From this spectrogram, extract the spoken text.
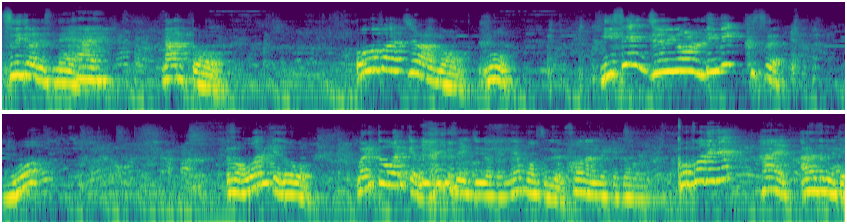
続いてはですね、はい。なんとオーバーチュアのもう2014リミックス。お？まあ終わるけど割と終わるけどね 2014年ねもうすぐ。そうなんだけど。ここでねはい。改めて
